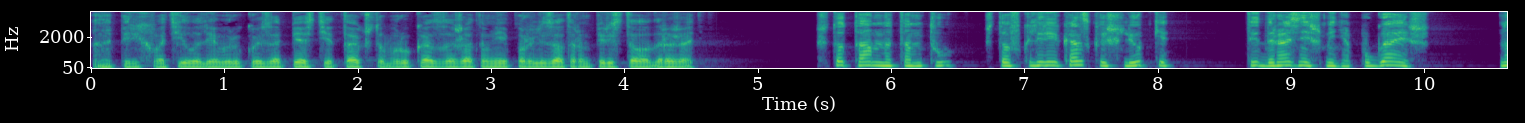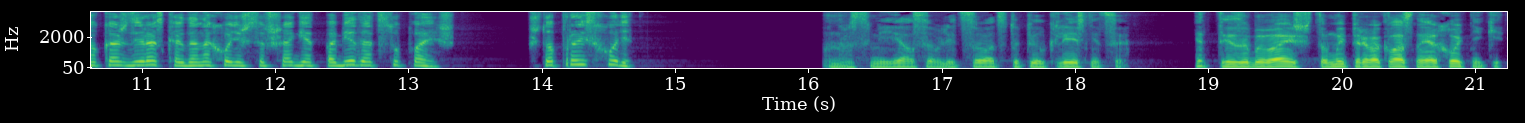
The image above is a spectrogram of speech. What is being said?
Она перехватила левой рукой запястье так, чтобы рука с зажатым в ней парализатором перестала дрожать. «Что там на тамту, что в клериканской шлюпке. Ты дразнишь меня, пугаешь. Но каждый раз, когда находишься в шаге от победы, отступаешь. Что происходит?» Он рассмеялся в лицо, отступил к лестнице. «Ты забываешь, что мы первоклассные охотники.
